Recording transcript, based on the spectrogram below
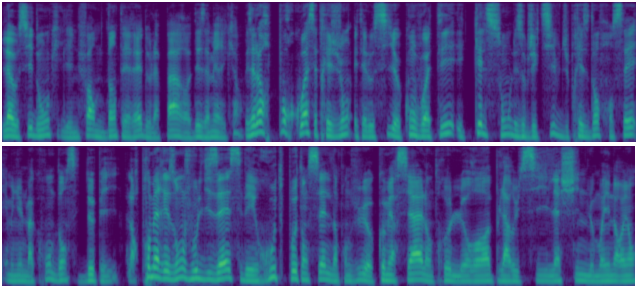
Là aussi donc, il y a une forme d'intérêt de la part des Américains. Mais alors pourquoi cette région est-elle aussi convoitée et quels sont les objectifs du président français Emmanuel Macron dans ces deux pays. Alors première raison, je vous le disais, c'est des routes potentielles d'un point de vue euh, commercial entre l'Europe, la Russie, la Chine, le Moyen-Orient.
